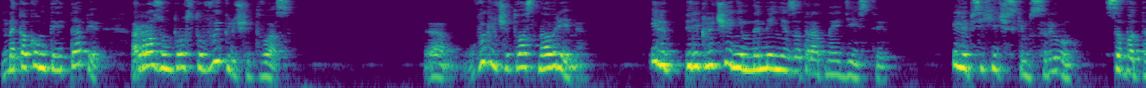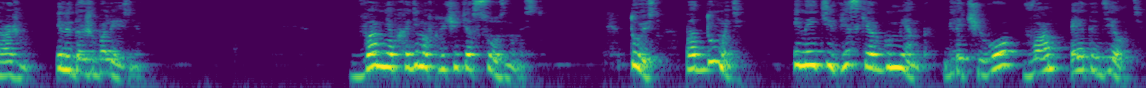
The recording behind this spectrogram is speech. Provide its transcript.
На каком-то этапе разум просто выключит вас, э, выключит вас на время – или переключением на менее затратное действие, или психическим срывом, саботажем, или даже болезнью. Вам необходимо включить осознанность. То есть подумать и найти веский аргумент, для чего вам это делать.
